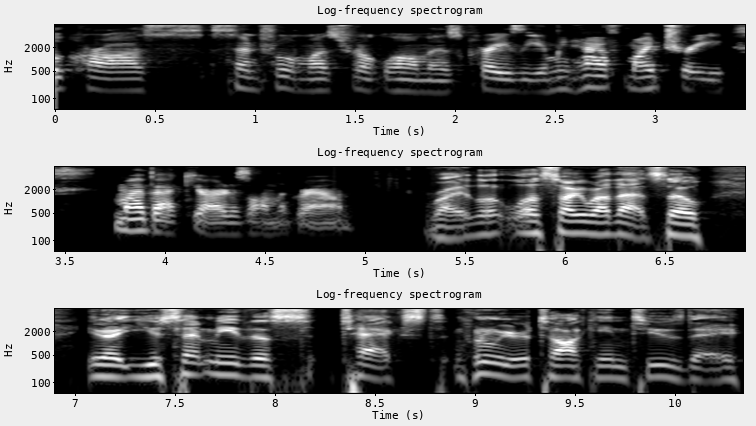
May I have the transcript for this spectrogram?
across central and western Oklahoma is crazy. I mean, half my tree, my backyard is on the ground. Right. Let, us talk about that. So, you know, you sent me this text when we were talking Tuesday,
